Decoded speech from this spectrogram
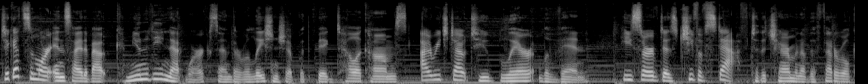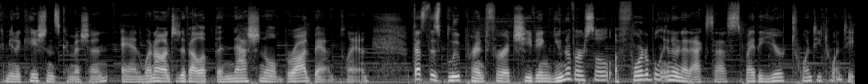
To get some more insight about community networks and their relationship with big telecoms, I reached out to Blair Levin. He served as chief of staff to the chairman of the Federal Communications Commission and went on to develop the National Broadband Plan. That's this blueprint for achieving universal, affordable internet access by the year 2020.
